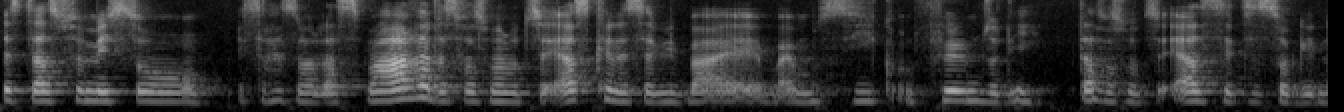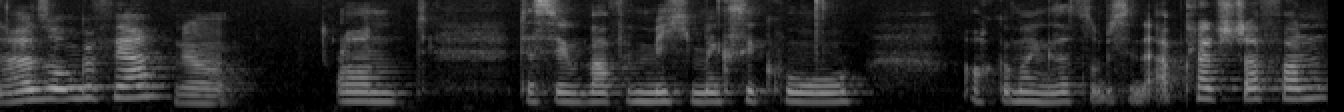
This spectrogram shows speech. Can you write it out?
ist das für mich so, ich sage jetzt mal, das Wahre. Das, was man zuerst kennt, ist ja wie bei, bei Musik und Film, so die, das, was man zuerst sieht, ist das Original so ungefähr. Ja. Und deswegen war für mich Mexiko auch gemein gesagt so ein bisschen der Abklatsch davon.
